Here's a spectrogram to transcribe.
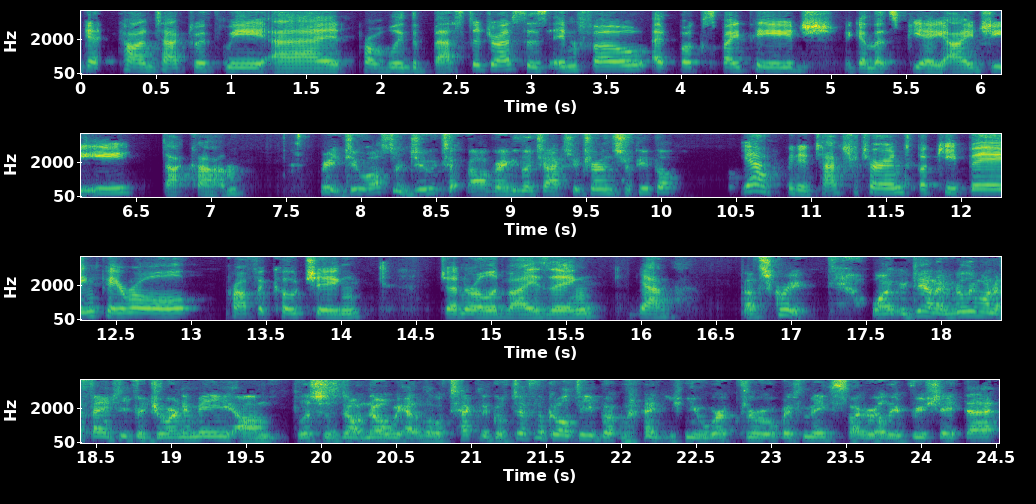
get in contact with me at probably the best address is info at books by paige again that's p-a-i-g-e dot com. Great do you also do t- uh, regular tax returns for people yeah we do tax returns bookkeeping payroll profit coaching general advising yeah that's great. Well, again, I really want to thank you for joining me. Um, listeners don't know we had a little technical difficulty, but you worked through it with me, so I really appreciate that.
